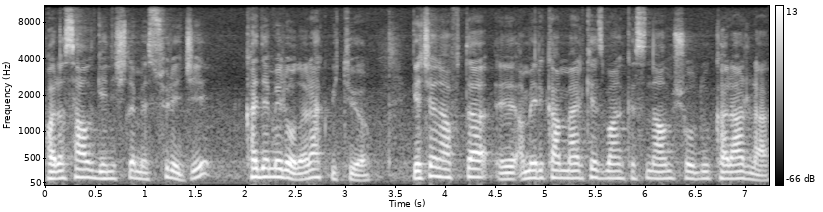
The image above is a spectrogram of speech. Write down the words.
parasal genişleme süreci kademeli olarak bitiyor. Geçen hafta e, Amerikan Merkez Bankası'nın almış olduğu kararla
